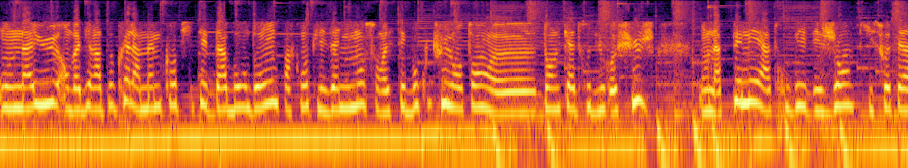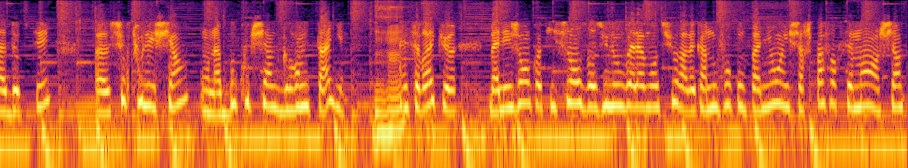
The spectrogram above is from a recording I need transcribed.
on a eu, on va dire, à peu près la même quantité d'abandon. Par contre, les animaux sont restés beaucoup plus longtemps euh, dans le cadre du refuge. On a peiné à trouver des gens qui souhaitaient adopter, euh, surtout les chiens. On a beaucoup de chiens de grande taille. Mhm. Et c'est vrai que bah, les gens, quand ils se lancent dans une nouvelle aventure avec un nouveau compagnon, ils cherchent pas forcément un chien de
